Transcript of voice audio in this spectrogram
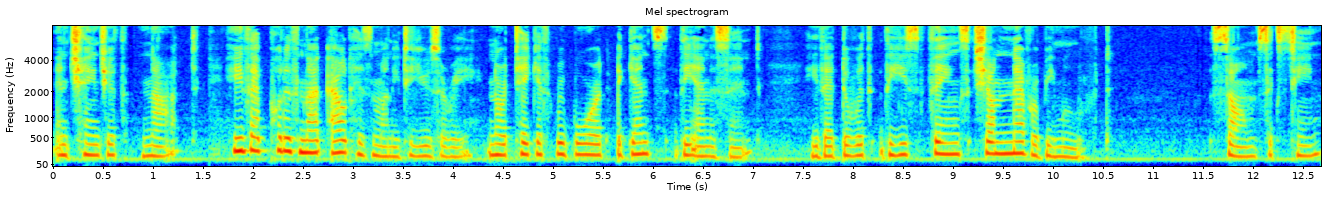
and changeth not. He that putteth not out his money to usury, nor taketh reward against the innocent. He that doeth these things shall never be moved. Psalm 16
